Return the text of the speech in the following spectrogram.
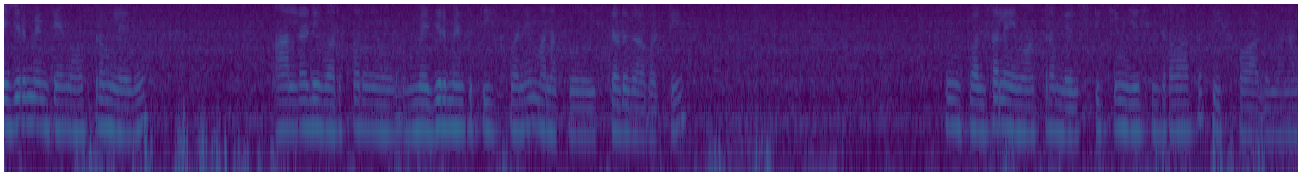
మెజర్మెంట్ ఏం అవసరం లేదు. ఆల్రెడీ వర్కర్ మెజర్మెంట్ తీసుకొని మనకు ఇస్తాడు కాబట్టి. కొలతలు ఏం అవసరం లేదు. స్టిచ్చింగ్ చేసిన తర్వాత తీసుకోవాలి మనం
